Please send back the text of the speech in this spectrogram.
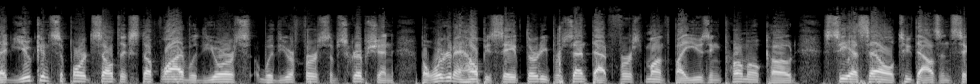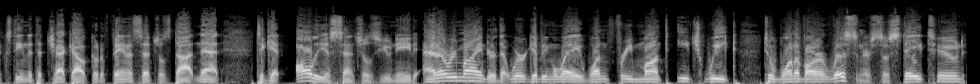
that you can support Celtics Stuff Live with your with your first subscription, but we're going to help you save 30% that first month by using promo code CSL 2016 at the checkout. Go to fanessentials.net to get all the essentials you need. And a reminder that we're giving away one free month each week to one of our listeners. So stay tuned.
